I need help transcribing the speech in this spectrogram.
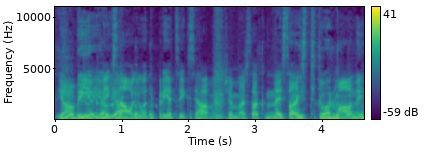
jā, jā, bija. bija. Jā, Miks Jā. nav ļoti priecīgs. Jā, viņš vienmēr saka, nesaisti to ar mani.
